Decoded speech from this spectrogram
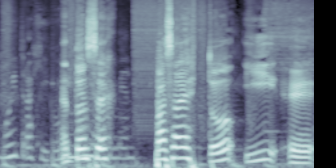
Muy trágico. Entonces pasa esto y eh,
